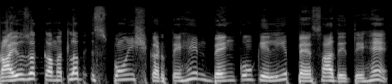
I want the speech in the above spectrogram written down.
प्रायोजक का मतलब स्पॉन्श करते हैं, इन बैंकों के लिए पैसा देते हैं।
